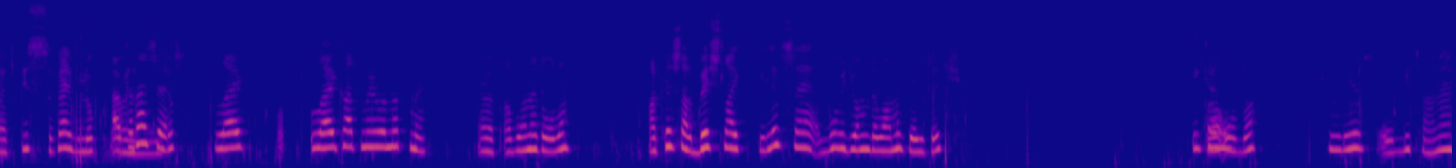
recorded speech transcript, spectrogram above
Evet biz Skyblock Arkadaşlar like like atmayı unutmayın. Evet abone de olun. Arkadaşlar 5 like gelirse bu videonun devamı gelecek. İlk Ta orada. Şimdi biz e, bir tane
